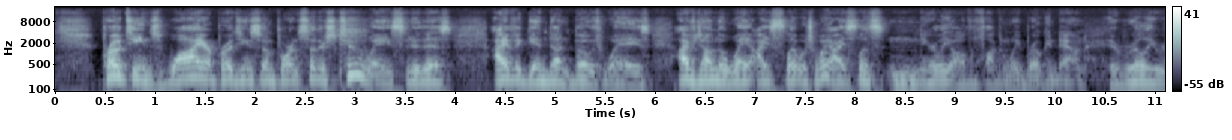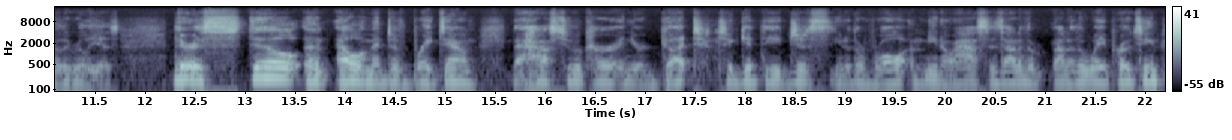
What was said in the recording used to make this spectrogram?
Proteins. Why are proteins so important? So there's two ways to do this. I've again done both ways. I've done the whey isolate, which whey isolate's nearly all the fucking way broken down. It really, really, really is there is still an element of breakdown that has to occur in your gut to get the just you know the raw amino acids out of the out of the whey protein.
